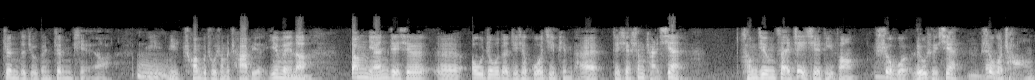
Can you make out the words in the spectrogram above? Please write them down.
真的就跟真品啊，你你穿不出什么差别。因为呢，当年这些呃欧洲的这些国际品牌这些生产线，曾经在这些地方设过流水线，设过厂。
